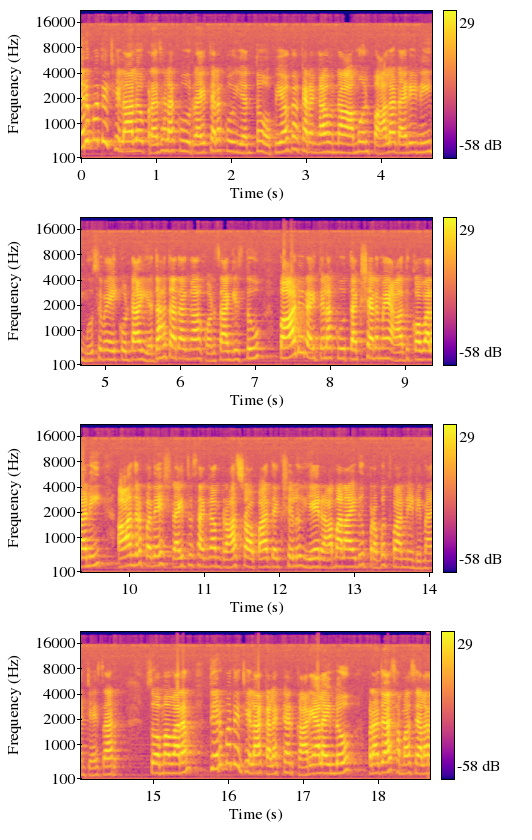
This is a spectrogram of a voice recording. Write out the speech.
తిరుపతి జిల్లాలో ప్రజలకు రైతులకు ఎంతో ఉపయోగకరంగా ఉన్న అమూల్ పాల డైరీని మూసివేయకుండా యథాతథంగా కొనసాగిస్తూ పాడి రైతులకు తక్షణమే ఆదుకోవాలని ఆంధ్రప్రదేశ్ రైతు సంఘం రాష్ట్ర ఉపాధ్యక్షులు ఏ రామానాయుడు ప్రభుత్వాన్ని డిమాండ్ చేశారు. సోమవారం తిరుపతి జిల్లా కలెక్టర్ కార్యాలయంలో ప్రజా సమస్యల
